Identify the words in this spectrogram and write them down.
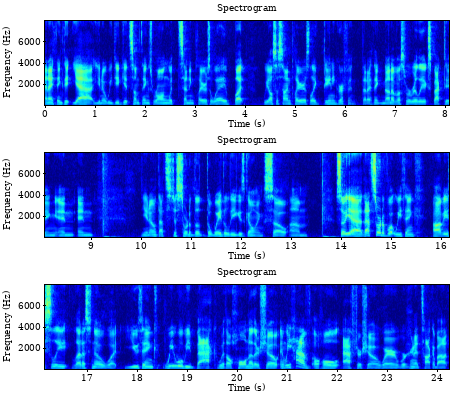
and I think that yeah, you know, we did get some things wrong with sending players away, but we also signed players like Danny Griffin that I think none of us were really expecting, and and you know that's just sort of the the way the league is going. So um, so yeah, that's sort of what we think. Obviously, let us know what you think. We will be back with a whole nother show, and we have a whole after show where we're gonna talk about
